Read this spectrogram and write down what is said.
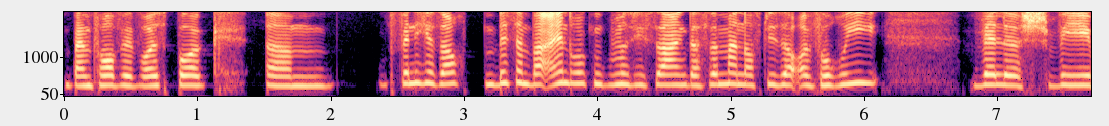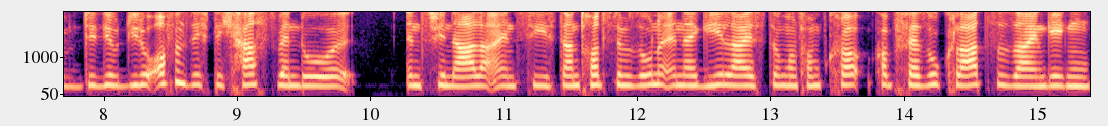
beim VfL Wolfsburg ähm, finde ich es auch ein bisschen beeindruckend, muss ich sagen, dass wenn man auf dieser Euphoriewelle schwebt, die, die, die du offensichtlich hast, wenn du ins Finale einziehst, dann trotzdem so eine Energieleistung und vom Kopf her so klar zu sein gegen,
